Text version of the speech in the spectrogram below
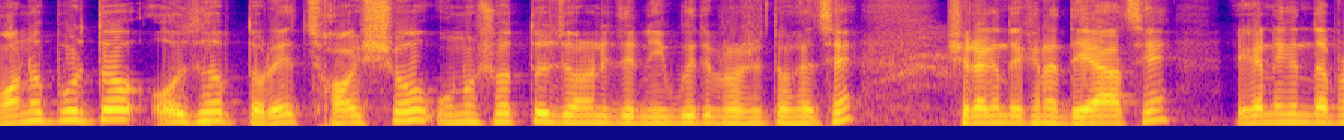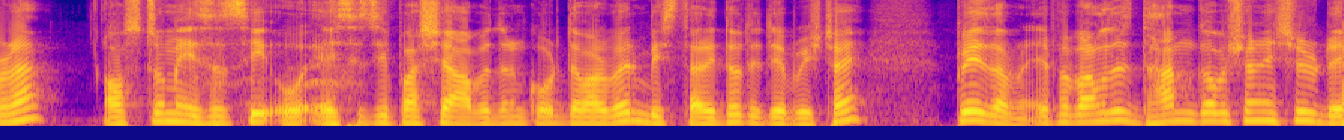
গণপূর্ত অধিদপ্তরে ছয়শো উনসত্তর জনের যে নিয়োগবিধি প্রকাশিত হয়েছে, সেটা কিন্তু এখানে দেয়া আছে। এখানে কিন্তু আপনারা অষ্টমে এসএসসি ও এসএসসি পাশে আবেদন করতে পারবেন বিস্তারিত তৃতীয় পৃষ্ঠায়। পেয়ে যাবেন। এরপর বাংলাদেশ ধান গবেষণা ইনস্টিটিউটে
